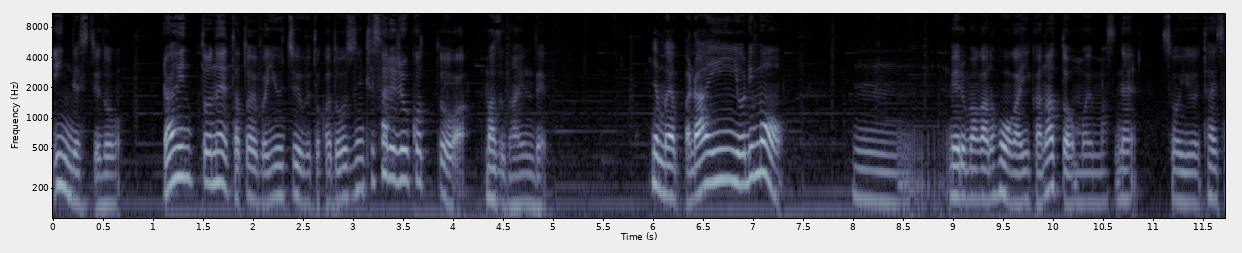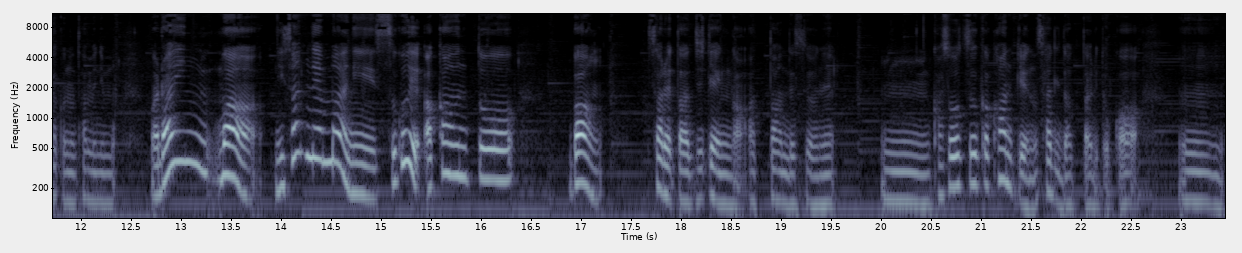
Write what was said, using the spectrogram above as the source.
いいんですけど LINE とね例えば YouTube とか同時に消されることはまずないんで。でもやっぱ LINE よりもうんメルマガの方がいいかなと思いますね。そういう対策のためにも、まあ、LINE は23年前にすごいアカウントバンされた事件があったんですよね。うん仮想通貨関係の詐欺だったりとか。うん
